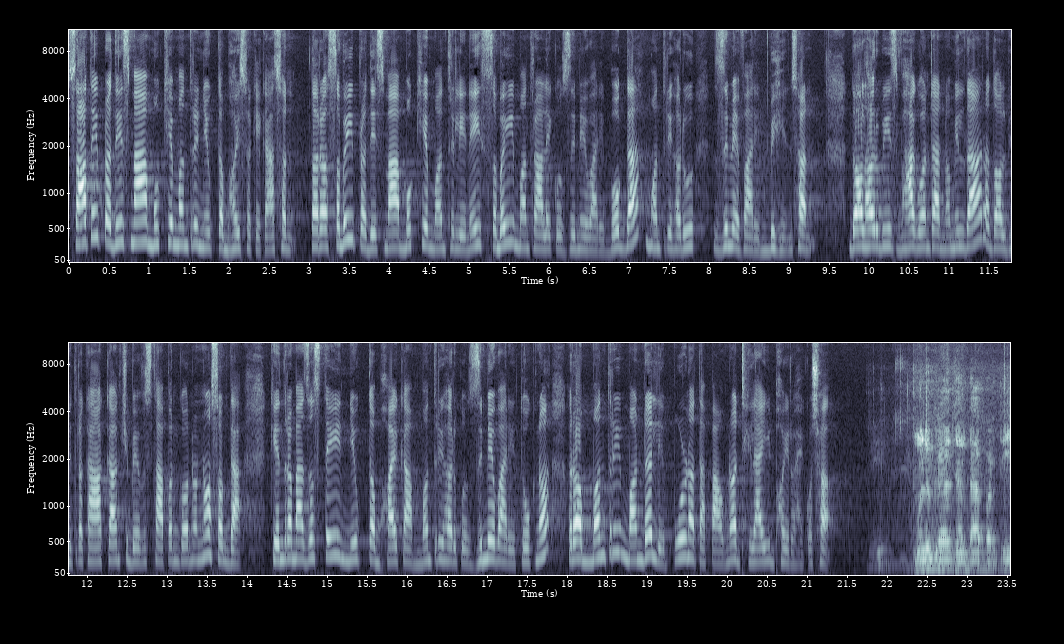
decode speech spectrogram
सातै प्रदेशमा मुख्यमन्त्री नियुक्त भइसकेका छन् तर सबै प्रदेशमा मुख्यमन्त्रीले नै सबै मन्त्रालयको जिम्मेवारी बोक्दा मन्त्रीहरू जिम्मेवारी विहीन छन्। दलहरूबीच भागवन्टा नमिल्दा र दलभित्रका आकाङ्क्षी व्यवस्थापन गर्न नसक्दा केन्द्रमा जस्तै नियुक्त भएका मन्त्रीहरूको जिम्मेवारी तोक्न र मन्त्रीमण्डलले पूर्णता पाउन ढिलाइ भइरहेको छ। मुलुक र जनताप्रति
